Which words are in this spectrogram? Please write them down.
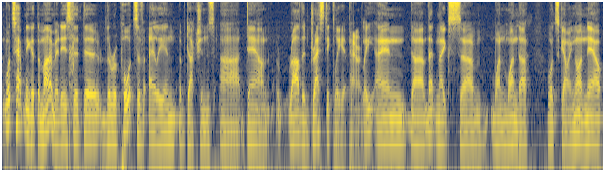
what's happening at the moment is that the the reports of alien abductions are down rather drastically, apparently, and uh, that makes um, one wonder what's going on now.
